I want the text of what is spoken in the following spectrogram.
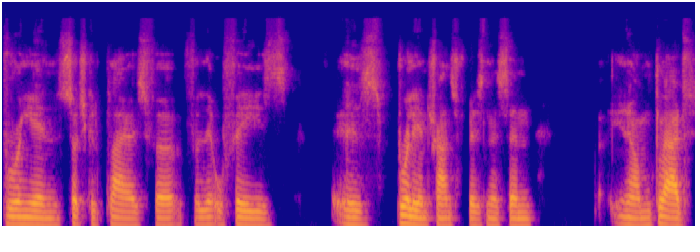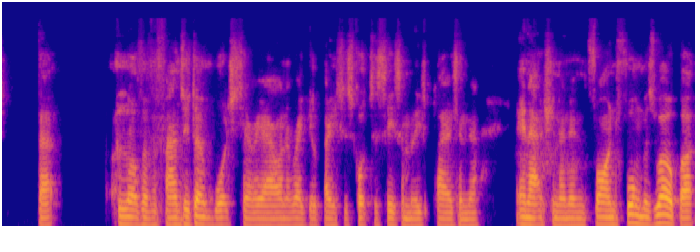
bring in such good players for for little fees is brilliant transfer business. And you know, I'm glad that a lot of other fans who don't watch Serie A on a regular basis got to see some of these players in the, in action and in fine form as well. But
